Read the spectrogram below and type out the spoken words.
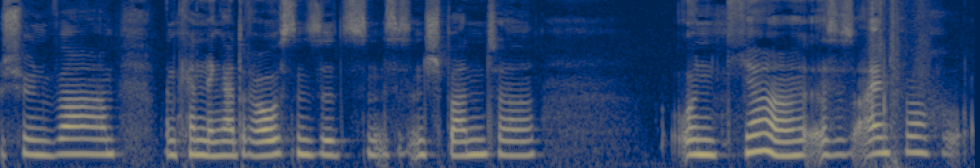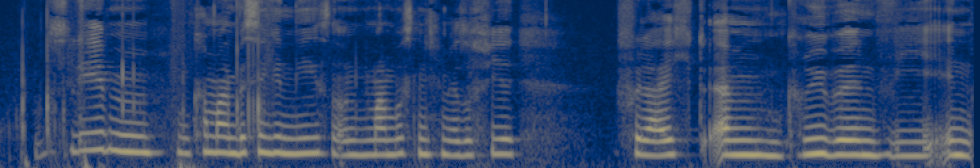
schön warm, man kann länger draußen sitzen, es ist entspannter. Und ja, es ist einfach, das Leben kann man ein bisschen genießen und man muss nicht mehr so viel vielleicht ähm, grübeln wie in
